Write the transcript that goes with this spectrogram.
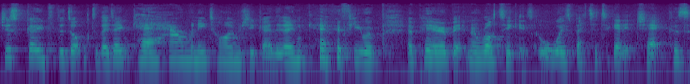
just go to the doctor. They don't care how many times you go. They don't care if you appear a bit neurotic. It's always better to get it checked because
